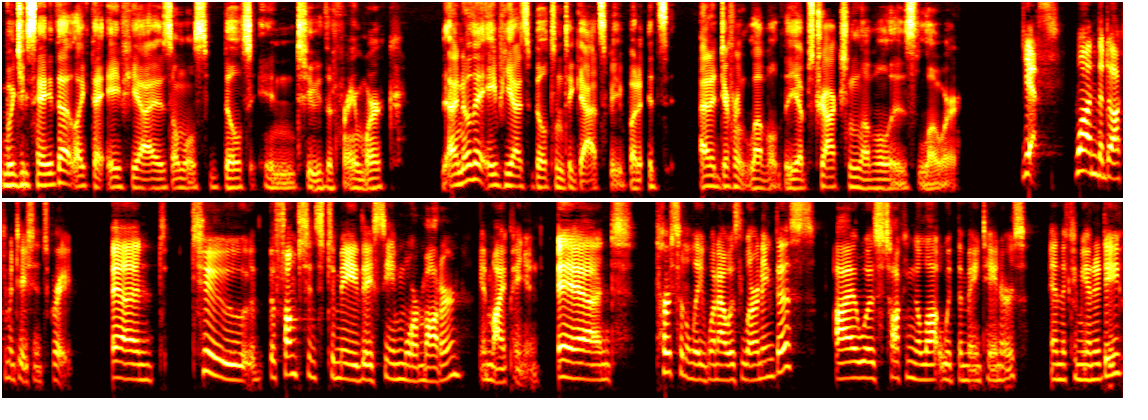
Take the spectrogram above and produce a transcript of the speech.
Would you say that like the API is almost built into the framework? I know the API is built into Gatsby, but it's at a different level. The abstraction level is lower. Yes. One, the documentation is great. And two, the functions to me, they seem more modern, in my opinion. And personally, when I was learning this, I was talking a lot with the maintainers and the community.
